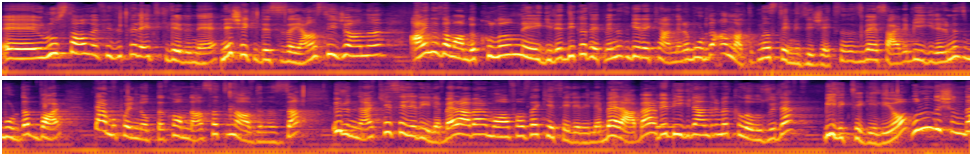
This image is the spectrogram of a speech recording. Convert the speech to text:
Ee, ruhsal ve fiziksel etkilerini ne şekilde size yansıyacağını, aynı zamanda kullanımla ilgili dikkat etmeniz gerekenleri burada anlattık. Nasıl temizleyeceksiniz vesaire bilgilerimiz burada var. Dermopolin.com'dan satın aldığınızda ürünler keseleriyle beraber, muhafaza keseleriyle beraber ve bilgilendirme kılavuzuyla birlikte geliyor. Bunun dışında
